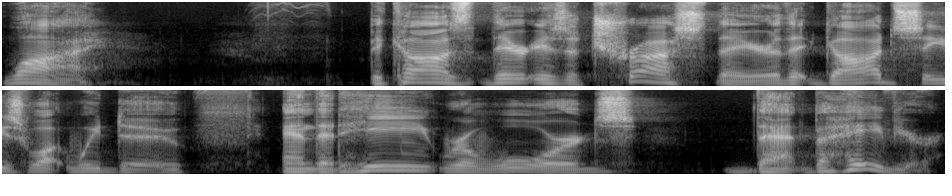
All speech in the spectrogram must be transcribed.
Why? Because there is a trust there that God sees what we do and that He rewards that behavior.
